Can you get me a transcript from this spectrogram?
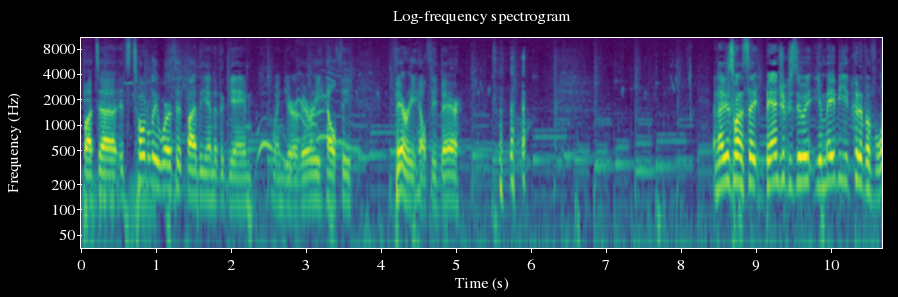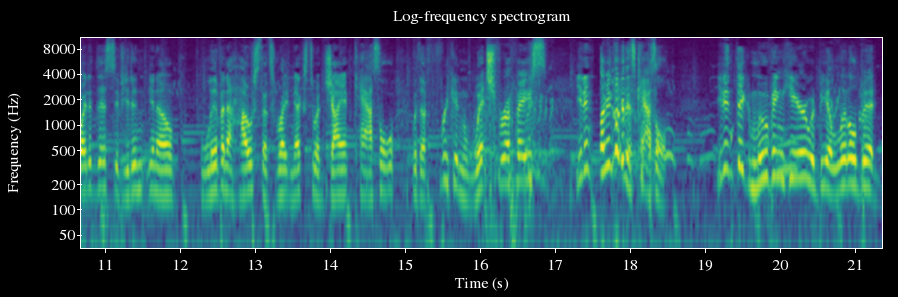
but uh, it's totally worth it by the end of the game when you're a very healthy, very healthy bear. And I just want to say, Banjo-Kazooie, you maybe you could have avoided this if you didn't, you know, live in a house that's right next to a giant castle with a freaking witch for a face. You didn't, I mean, look at this castle! You didn't think moving here would be a little bit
